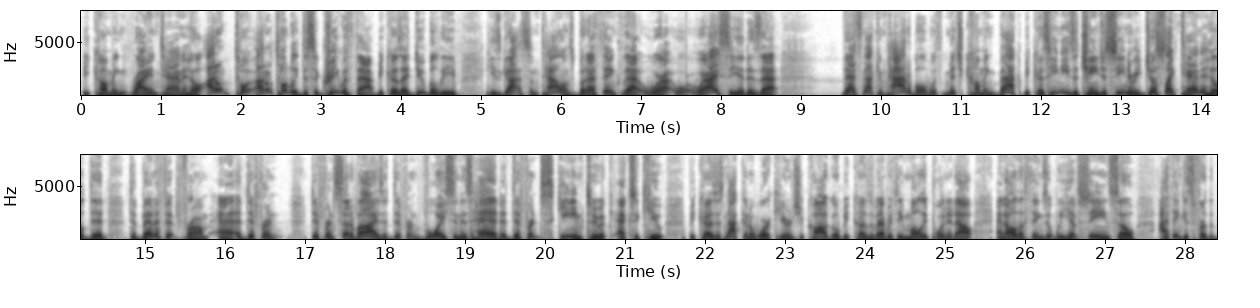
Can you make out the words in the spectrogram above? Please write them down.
becoming Ryan Tannehill, I don't to- I don't totally disagree with that because I do believe he's got some talents. But I think that where where I see it is that that's not compatible with Mitch coming back because he needs a change of scenery, just like Tannehill did, to benefit from a different different set of eyes, a different voice in his head, a different scheme to execute because it's not going to work here in Chicago because of everything Mully pointed out and all the things that we have seen. So I think it's for the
